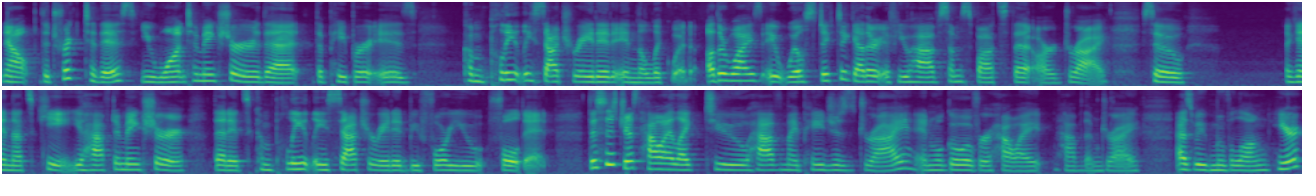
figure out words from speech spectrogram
Now, the trick to this, you want to make sure that the paper is completely saturated in the liquid. Otherwise, it will stick together if you have some spots that are dry. So again, that's key. You have to make sure that it's completely saturated before you fold it. This is just how I like to have my pages dry, and we'll go over how I have them dry as we move along here.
